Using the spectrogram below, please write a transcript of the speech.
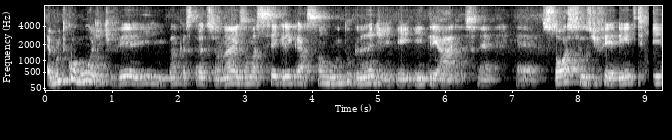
É muito comum a gente ver aí em bancas tradicionais uma segregação muito grande entre áreas, né? É, sócios diferentes que,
